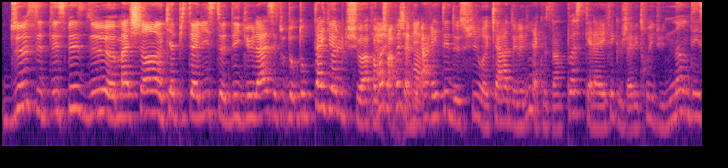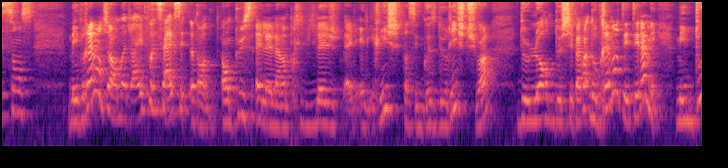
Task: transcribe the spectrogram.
de cette espèce de euh, machin capitaliste dégueulasse et tout. Donc, donc ta gueule, tu vois. Enfin moi je me rappelle j'avais Ouais. arrêté de suivre Cara Delevingne à cause d'un post qu'elle avait fait que j'avais trouvé d'une indécence. Mais vraiment, tu vois, en mode genre, il faut ça accepter. Attends, en plus, elle, elle a un privilège, elle, elle est riche, enfin, c'est une gosse de riche, tu vois, de l'ordre de je sais pas quoi. Donc vraiment, t'étais là, mais, mais d'où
